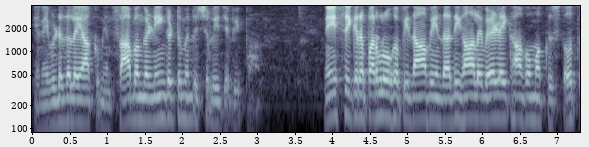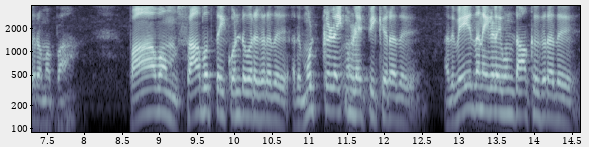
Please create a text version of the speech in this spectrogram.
என்னை விடுதலையாக்கும் என் சாபங்கள் நீங்கட்டும் என்று சொல்லி ஜெபிப்போம். நேசிக்கிற பரலோக பிதாவே இந்த அதிகாலை வேலைக்காக உமக்கு ஸ்தோத்திரம் அப்பா. பாவம் சாபத்தை கொண்டு வருகிறது. அது முட்களை முளைப்பிக்கிறது. அது வேதனைகளை உண்டாக்குகிறது.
